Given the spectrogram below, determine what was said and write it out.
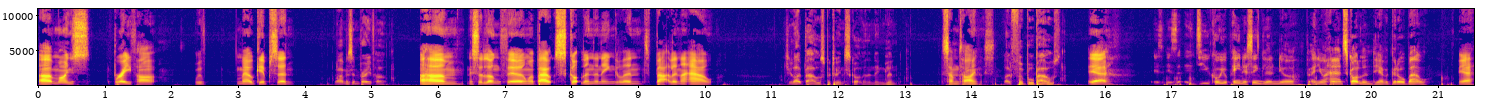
Uh, mine's Braveheart with Mel Gibson. What happens in Braveheart? Um, it's a long film about Scotland and England battling it out. Do you like battles between Scotland and England? Sometimes. Like football battles? Yeah. Is, is do you call your penis England, your and your hand Scotland? Do you have a good old battle? Yeah.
